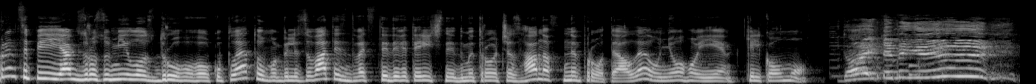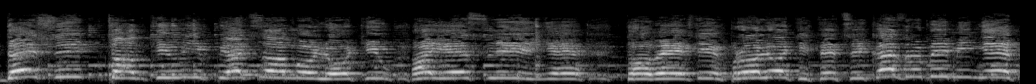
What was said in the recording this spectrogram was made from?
принципі, як зрозуміло з другого куплету, мобілізуватись 29-річний Дмитро Чезганов не проти, але у нього є кілька умов. Дайте мені 10 танків і 5 самольотів, а якщо ні, то весь їх прольоті ТЦК зроби мінет,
